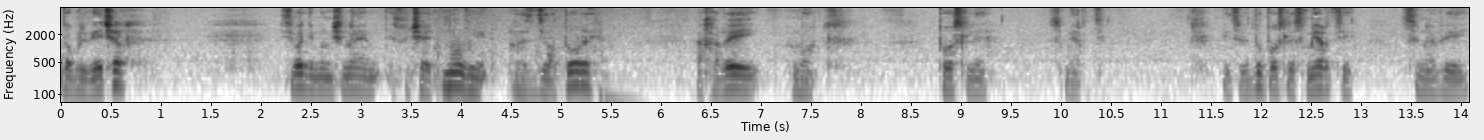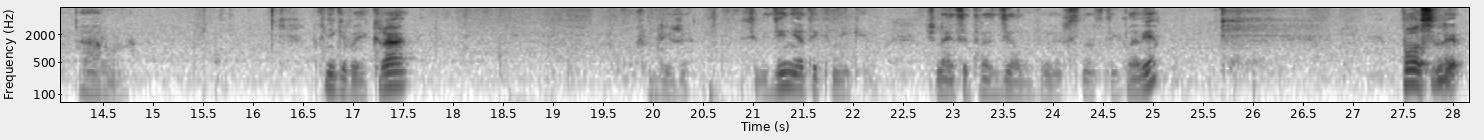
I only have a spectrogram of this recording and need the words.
Добрый вечер. Сегодня мы начинаем изучать новый раздел Торы Ахарей Мот после смерти. Имеется в виду после смерти сыновей Аарона. В книге Вайкра, уже ближе к середине этой книги, начинается этот раздел в 16 главе. После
